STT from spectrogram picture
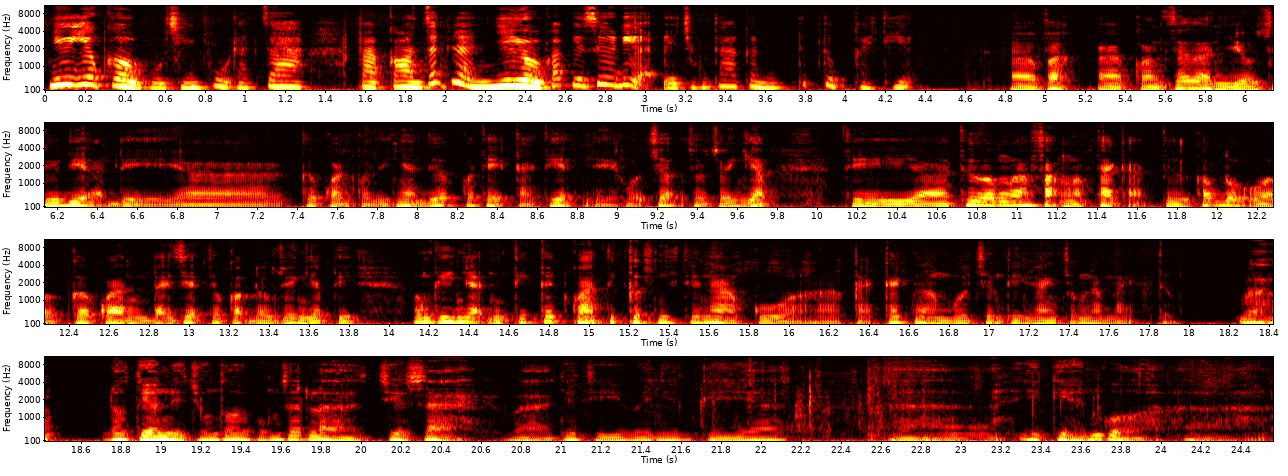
như yêu cầu của chính phủ đặt ra và còn rất là nhiều các cái dư địa để chúng ta cần tiếp tục cải thiện. À, vâng, à, còn rất là nhiều dư địa để à, cơ quan quản lý nhà nước có thể cải thiện để hỗ trợ cho doanh nghiệp. Thì à, thưa ông Phạm Ngọc Thạch à, từ góc độ cơ quan đại diện cho cộng đồng doanh nghiệp thì ông ghi nhận những cái kết quả tích cực như thế nào của cải cách môi trường kinh doanh trong năm nay thưa? Vâng, đầu tiên thì chúng tôi cũng rất là chia sẻ và nhất trí với những cái uh, ý kiến của uh,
